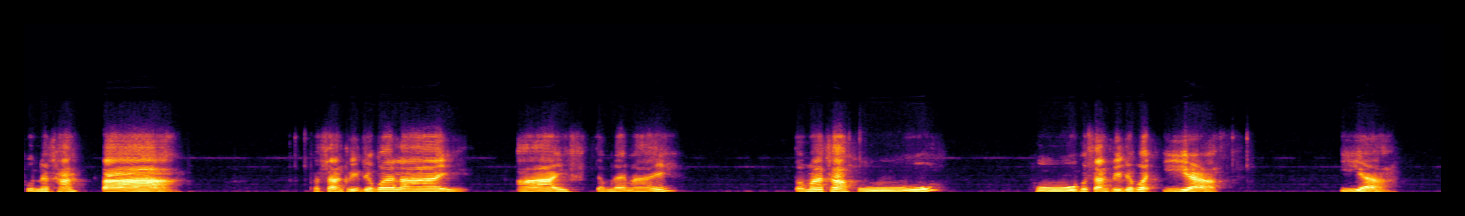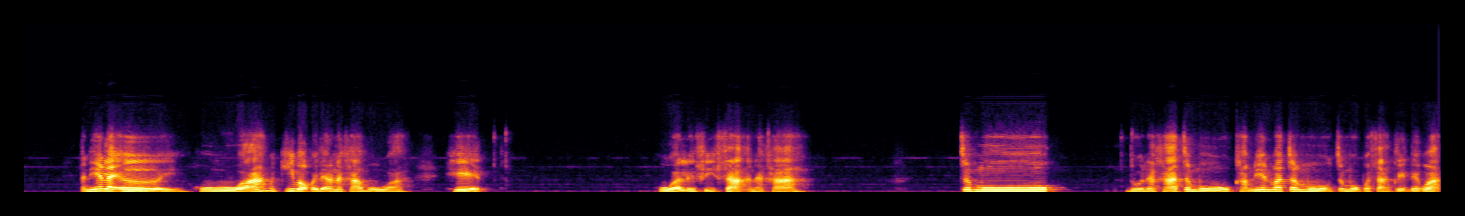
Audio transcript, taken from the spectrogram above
พูดนะคะ ตา ภาษาอังกฤษเรียกว่าอะไร eyes จำได้ไหม ต่อมาค่ะ หู หู ภาษาอังกฤษเรียกว่า ear ear อันนี้อะไรเอ่ย หัว เมื่อกี้บอกไปแล้วนะคะ หัว head หัวหรือศีรษะนะคะ จมูก ดูนะคะ จมูกคำนี้ว่าจมูก จมูกภาษาอังกฤษเรียกว่า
